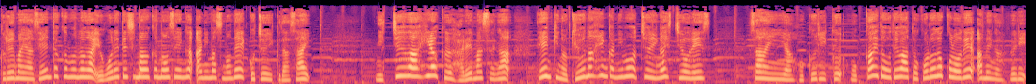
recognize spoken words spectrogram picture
車や洗濯物が汚れてしまう可能性がありますのでご注意ください。日中は広く晴れますが、天気の急な変化にも注意が必要です。山陰や北陸、北海道では所々で雨が降り、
